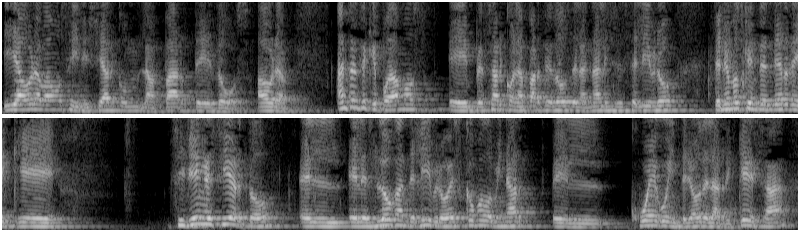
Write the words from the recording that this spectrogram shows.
Y ahora vamos a iniciar con la parte 2. Ahora, antes de que podamos eh, empezar con la parte 2 del análisis de este libro, tenemos que entender de que, si bien es cierto, el eslogan del libro es cómo dominar el juego interior de la riqueza,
